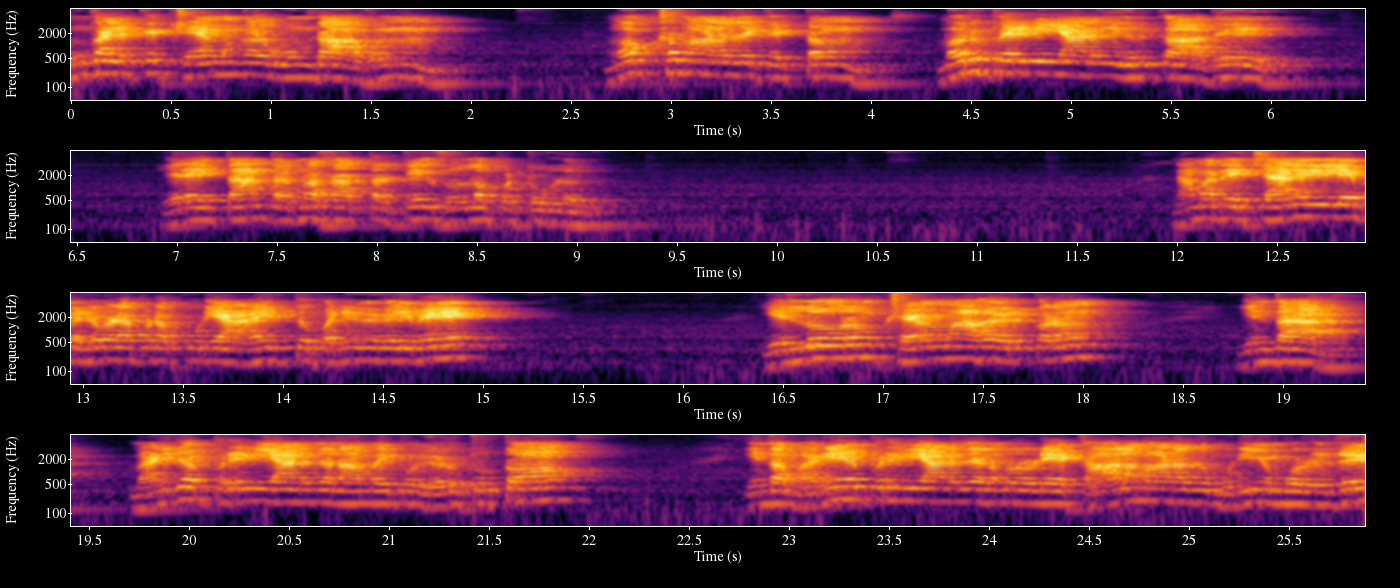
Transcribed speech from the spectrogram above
உங்களுக்கு க்ஷேமங்கள் உண்டாகும். மோட்சமானது கிட்டும் மறுபிறவியானது இருக்காது. இதைத்தான் தர்மசாஸ்திரத்தில் சொல்லப்பட்டுள்ளது. நமது சேனலிலே பதிவிடப்படக்கூடிய அனைத்து பதிவுகளுமே எல்லோரும் க்ஷேமமாக இருக்கணும். இந்த மனித பிறவியானது நாம் இப்போ எடுத்துட்டோம். இந்த மனித பிறவியானது நம்மளுடைய காலமானது முடியும் பொழுது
